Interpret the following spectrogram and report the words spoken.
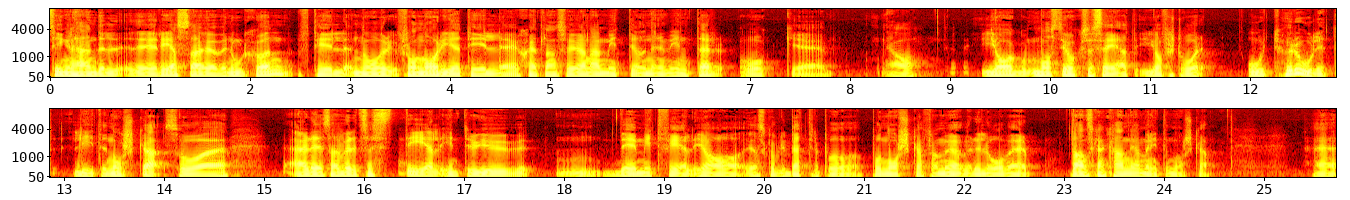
single handle-resa över Nordsjön till Nor från Norge till eh, Shetlandsöarna mitt under en vinter. Och eh, ja, jag måste ju också säga att jag förstår otroligt lite norska. Så eh, är det så här väldigt så stel intervju, mm, det är mitt fel. Jag, jag ska bli bättre på, på norska framöver, det lovar jag. Danskan kan jag men inte norska. Eh,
